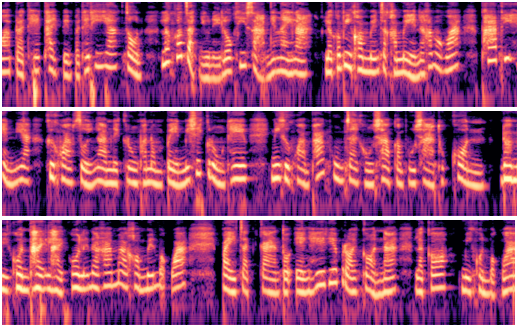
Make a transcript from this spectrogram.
ว่าประเทศไทยเป็นประเทศที่ยากจน แล้วก็จัดอยู่ในโลกที่ 3 ยังไงล่ะ แล้วก็มีคอมเมนต์จากเขมรนะคะบอกว่า ภาพที่เห็นเนี่ยคือความสวยงามในกรุงพนมเปญไม่ใช่กรุงเทพ นี่คือความภาคภูมิใจของชาวกัมพูชาทุกคน โดยมีคนไทยหลายคนเลยนะคะ มาคอมเมนต์บอกว่า ไปจัดการตัวเองให้เรียบร้อยก่อนนะ แล้วก็มีคนบอกว่า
